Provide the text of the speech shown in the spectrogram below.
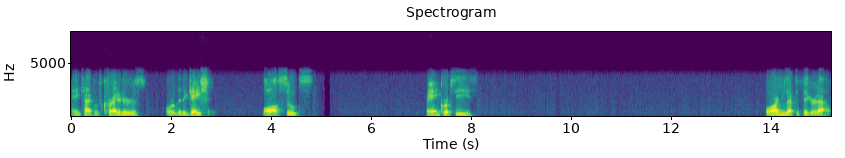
any type of creditors or litigation, lawsuits, bankruptcies? Or are you left to figure it out?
